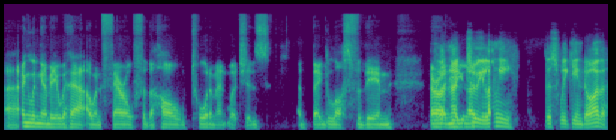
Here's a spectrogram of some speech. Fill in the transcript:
Uh, England going to be without Owen Farrell for the whole tournament, which is a big loss for them. All right, no Tuilagi this weekend either.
